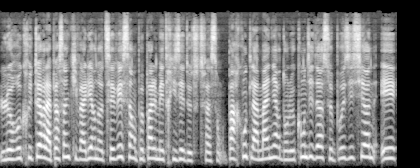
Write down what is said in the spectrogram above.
le recruteur, la personne qui va lire notre CV, ça, on peut pas le maîtriser de toute façon. Par contre, la manière dont le candidat se positionne et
